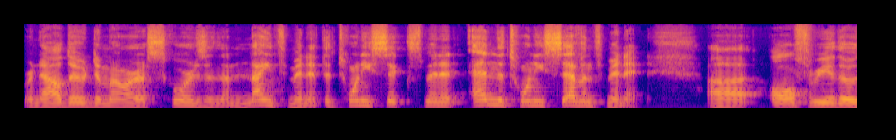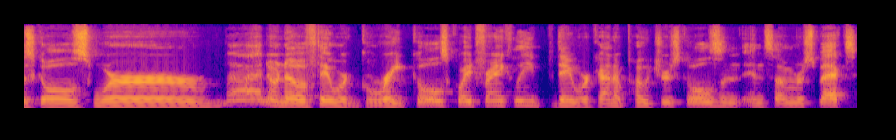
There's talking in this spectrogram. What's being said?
Ronaldo Demara scores in the ninth minute, the 26th minute, and the 27th minute. Uh, all three of those goals were, I don't know if they were great goals, quite frankly. They were kind of poachers' goals in, in some respects,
